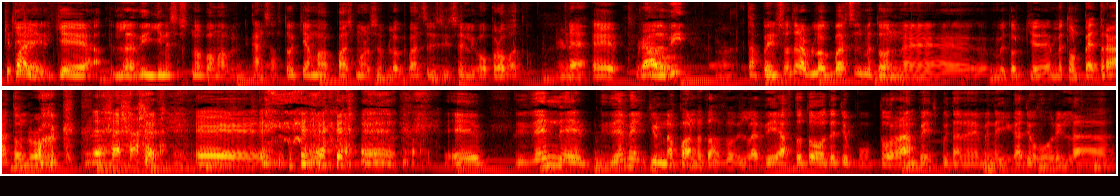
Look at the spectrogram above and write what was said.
και, και πάλι. και δηλαδή γίνεσαι snob άμα κάνεις αυτό και άμα πας μόνο σε blockbusters είσαι λίγο πρόβατο. Ναι. Ε, Μπράβο. Δηλαδή Ναι. τα περισσότερα blockbusters με τον, ε, με τον, και- με τον Πέτρα, τον Rock. ε, ε, δεν, ε, δεν με ελκύουν να πάω να τα δω. Δηλαδή αυτό το τέτοιο που το Rampage που ήταν με ένα γιγάντιο γορίλα.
